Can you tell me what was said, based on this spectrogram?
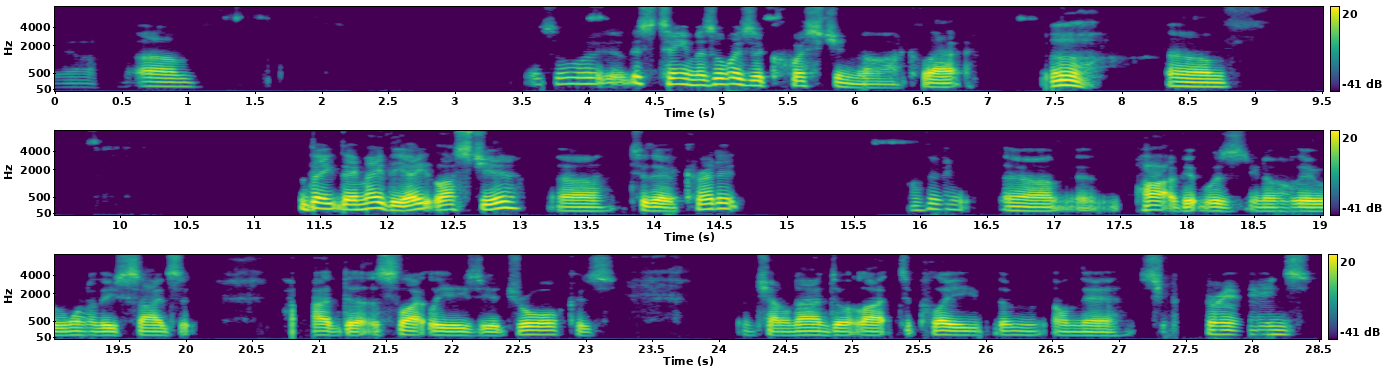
Yeah. Um, it's always, this team is always a question mark. Like, Ugh. um, they they made the eight last year. Uh, to their credit, I think um, part of it was you know they were one of these sides that had a slightly easier draw because Channel Nine don't like to play them on their screens.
